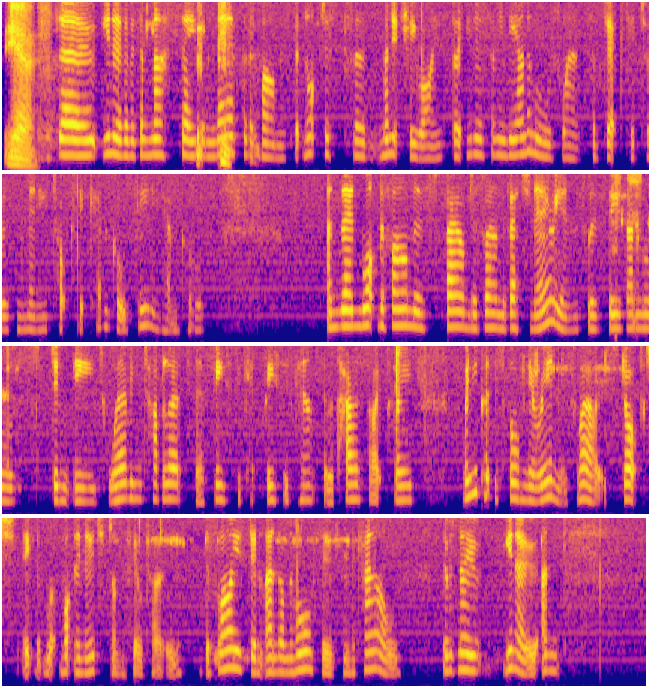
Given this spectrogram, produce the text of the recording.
Yeah. So, you know, there was a mass saving there for the farmers, but not just for monetary wise, but, you know, suddenly the animals weren't subjected to as many toxic chemicals, cleaning chemicals. And then what the farmers found as well, and the veterinarians, was these animals didn't need worming tablets, their feces, counts, they were parasite free. When you put this formula in as well, it stopped. It, what they noticed on the field trial is the flies didn't land on the horses and the cows. There was no, you know, and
